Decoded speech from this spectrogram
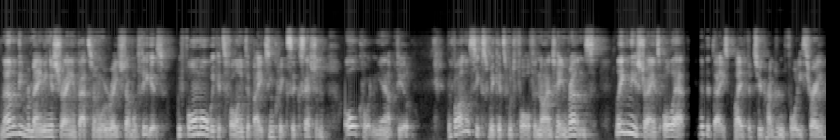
None of the remaining Australian batsmen will reach double figures, with four more wickets falling to Bates in quick succession, all caught in the outfield. The final six wickets would fall for 19 runs, leaving the Australians all out at the end of the day's play for 243.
